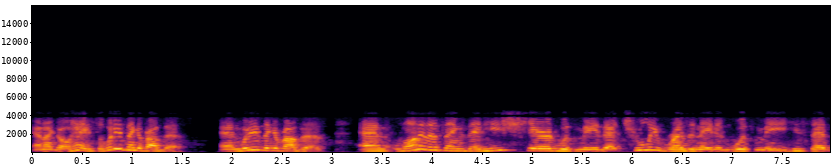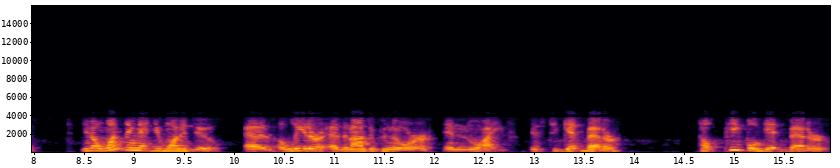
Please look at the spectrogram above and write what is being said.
and I go, hey, so what do you think about this? And what do you think about this? And one of the things that he shared with me that truly resonated with me, he said, you know, one thing that you want to do as a leader, as an entrepreneur in life is to get better, help people get better,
